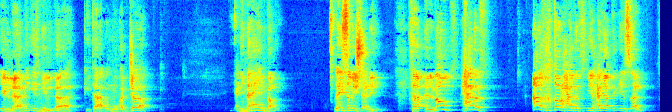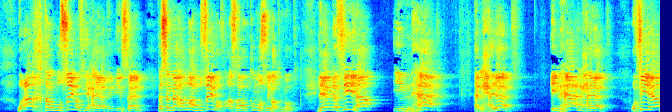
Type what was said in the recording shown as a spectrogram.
إلا بإذن الله. كتابا مؤجلا. يعني ما ينبغي ليس من شأنه. فالموت أخطر حدث في حياة الإنسان وأخطر مصيبة في حياة الإنسان. فسماها الله مصيبة فأصابتكم مصيبة الموت. لأن فيها إنهاء الحياة إنهاء الحياة. وفيها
